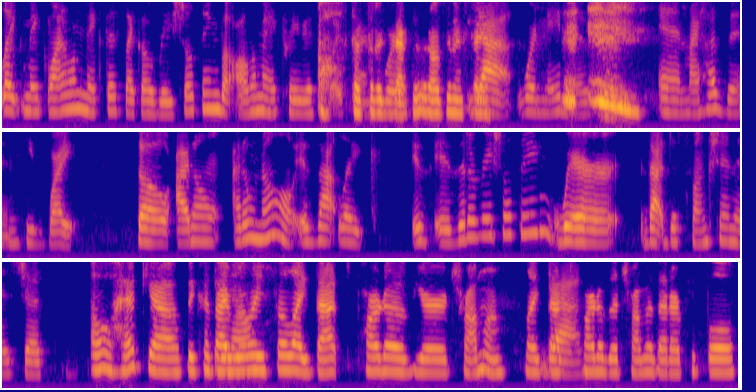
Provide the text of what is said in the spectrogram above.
like make well, I don't want to make this like a racial thing, but all of my previous oh, that's what exactly were, what I was gonna say. Yeah, we're native, and my husband he's white, so I don't I don't know. Is that like is is it a racial thing where that dysfunction is just Oh heck yeah, because I know? really feel like that's part of your trauma. Like that's yeah. part of the trauma that our people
